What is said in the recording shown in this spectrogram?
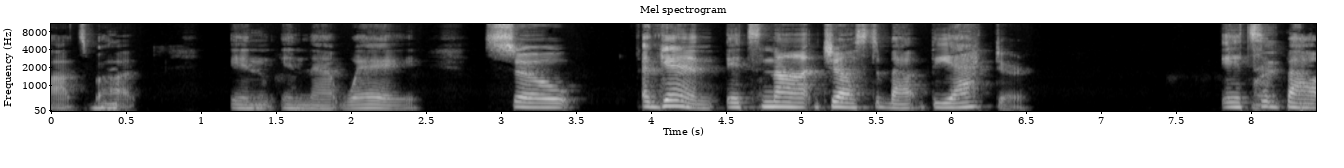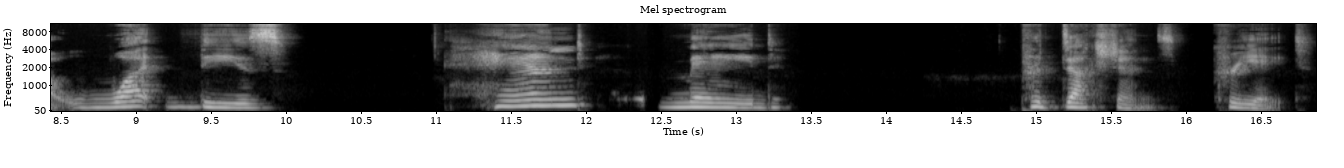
mm-hmm. hotspot in in that way. So again, it's not just about the actor. It's right. about what these handmade productions create mm-hmm.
